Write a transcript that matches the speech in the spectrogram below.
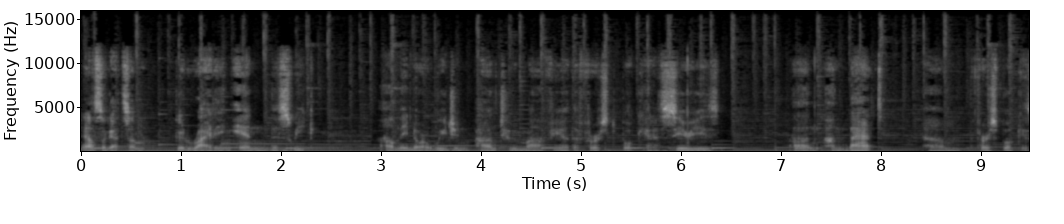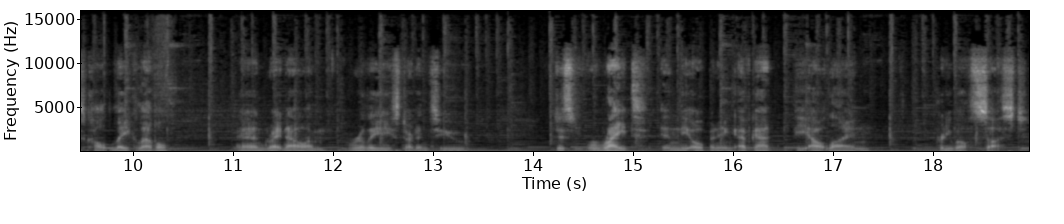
I also got some good writing in this week on the Norwegian Pontoon Mafia, the first book in a series on, on that. Um, first book is called Lake Level, and right now I'm really starting to just write in the opening. I've got the outline pretty well sussed,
